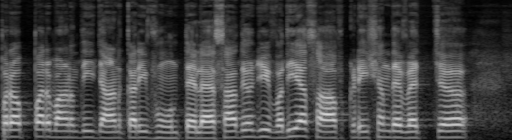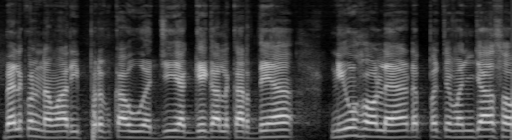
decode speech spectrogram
ਪ੍ਰੋਪਰ ਬਣਦੀ ਜਾਣਕਾਰੀ ਫੋਨ ਤੇ ਲੈ ਸਕਦੇ ਹੋ ਜੀ। ਵਧੀਆ ਸਾਫ਼ ਕੰਡੀਸ਼ਨ ਦੇ ਵਿੱਚ ਬਿਲਕੁਲ ਨਵਾਂ ਰੀਪਰ ਵਿਕਾਊ ਹੈ ਜੀ। ਅੱਗੇ ਗੱਲ ਕਰਦੇ ਆ। ਨਿਊ ਹਾਲੈਂਡ 5500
